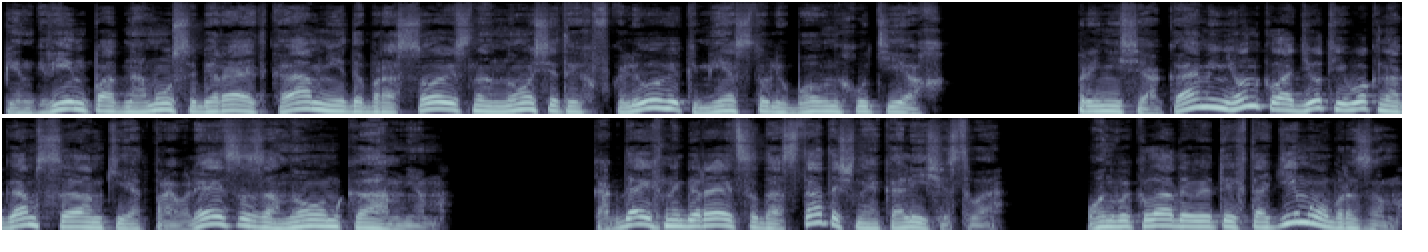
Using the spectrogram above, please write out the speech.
Пингвин по одному собирает камни и добросовестно носит их в клюве к месту любовных утех. Принеся камень, он кладет его к ногам самки и отправляется за новым камнем. Когда их набирается достаточное количество, он выкладывает их таким образом,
